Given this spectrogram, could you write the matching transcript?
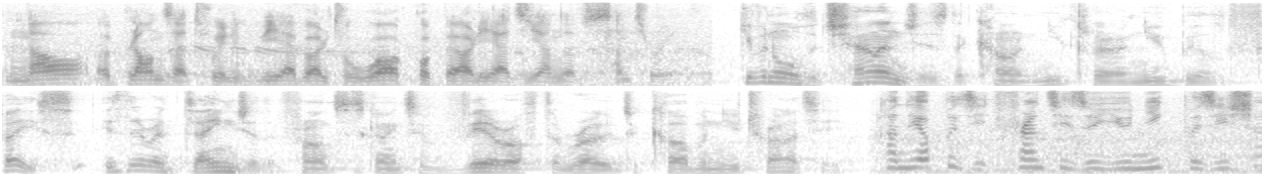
now a plant that will be able to work properly at the end of the century. Given all the challenges that current nuclear and new build face, is there a danger that France is going to veer off the road to carbon neutrality? On the opposite, France is a unique position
